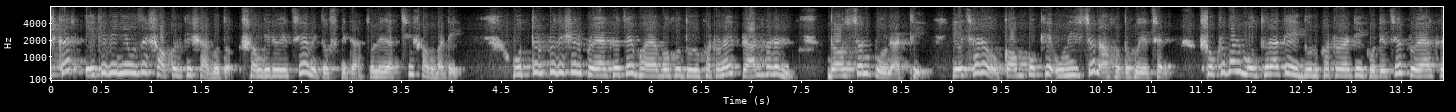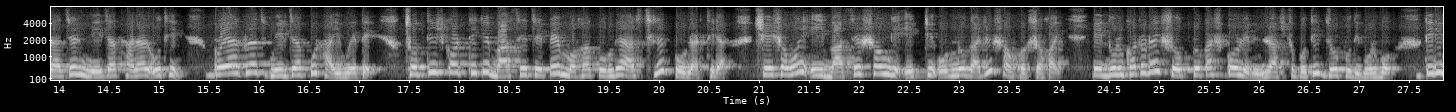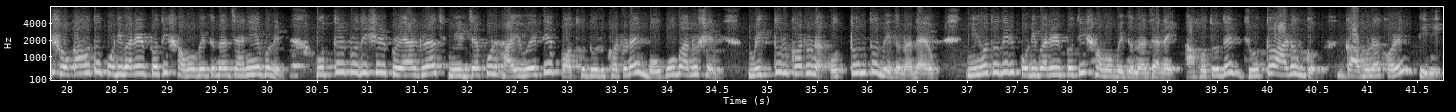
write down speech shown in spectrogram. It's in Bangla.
নমস্কার একেবি নিউজে সকলকে স্বাগত। সঙ্গে রয়েছে আমি তস্মিতা। চলে যাচ্ছি সংবাদে। উত্তরপ্রদেশের প্রয়াগরাজে ভয়াবহ দুর্ঘটনায় প্রাণ হারালেন দশ জন পূর্ণার্থী। এছাড়াও কমপক্ষে উনিশ জন আহত হয়েছেন। শুক্রবার মধ্যরাতে এই দুর্ঘটনাটি ঘটেছে প্রয়াগরাজের মেজা থানার অধীন প্রয়াগরাজ মির্জাপুর হাইওয়েতে। ছত্তিশগড় থেকে বাসে চেপে মহাকুম্ভে আসছিলেন পূর্ণার্থীরা। সে সময় এই বাসের সঙ্গে একটি অন্য গাড়ির সংঘর্ষ হয়। এই দুর্ঘটনায় শোক প্রকাশ করলেন রাষ্ট্রপতি দ্রৌপদী মুর্মু। তিনি শোকাহত পরিবারের প্রতি সমবেদনা জানিয়ে বলেন, উত্তরপ্রদেশের প্রয়াগরাজ মির্জাপুর হাইওয়েতে পথ দুর্ঘটনায় বহু মানুষের মৃত্যুর ঘটনা অত্যন্ত বেদনাদায়ক। নিহতদের পরিবারের প্রতি সমবেদনা জানাই আহতদের দ্রুত আরোগ্য কামনা করেন তিনি।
